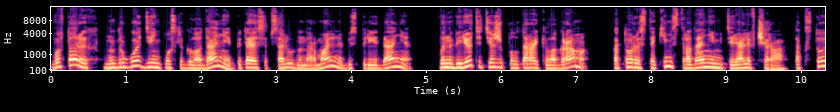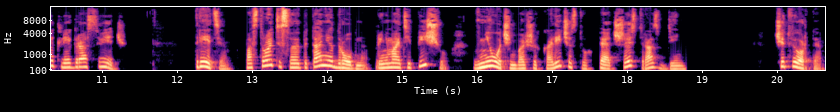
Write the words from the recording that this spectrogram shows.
Во-вторых, на другой день после голодания, питаясь абсолютно нормально, без переедания, вы наберете те же полтора килограмма, которые с такими страданиями теряли вчера. Так стоит ли игра свеч? Третье. Постройте свое питание дробно. Принимайте пищу в не очень больших количествах 5-6 раз в день. Четвертое.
